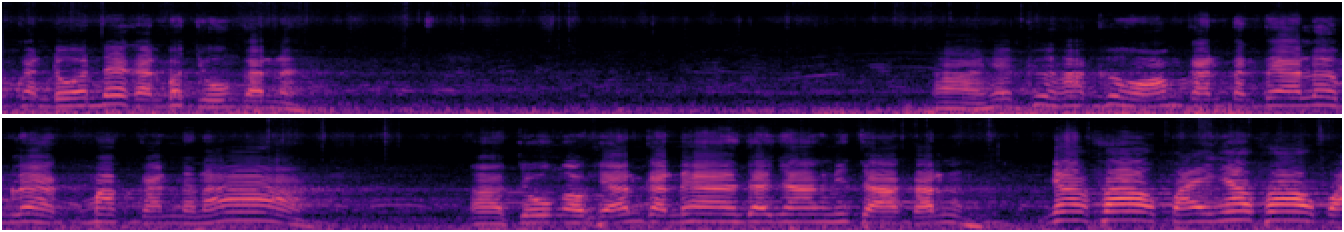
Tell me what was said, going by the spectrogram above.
บกันโดนได้กันพระจูงกันนะอ่าเฮ็ดคือหักคือหอมกันตั้งแต่เริ่มแรกมักกันนะนะอ่าจูงเอาแขนกันแน่จะยางหนี้จากกันเงาเฝ้าไปเงาเฝ้าไป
